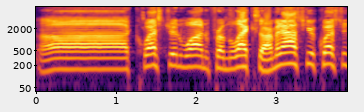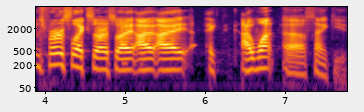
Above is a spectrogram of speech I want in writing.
Uh, question one from Lexar. I'm gonna ask your questions first, Lexar. So I, I, I, I, I want. Uh, thank you.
